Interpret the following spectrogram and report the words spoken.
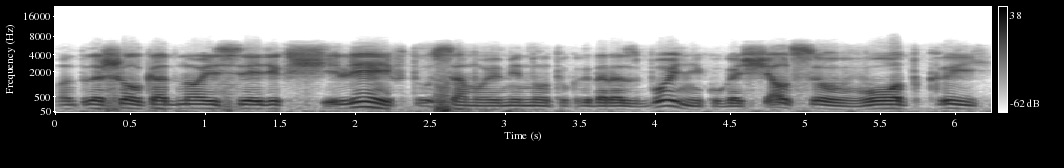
Он подошел к одной из этих щелей в ту самую минуту, когда разбойник угощался водкой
